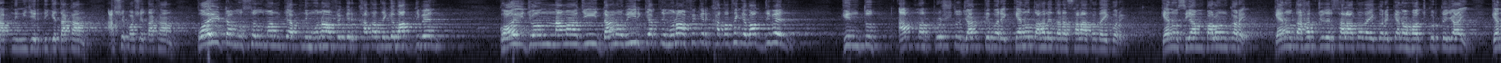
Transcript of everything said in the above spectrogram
আপনি নিজের দিকে তাকান, আশেপাশে তাকান, কয়টা মুসলমানকে আপনি মোনাফেকের খাতা থেকে বাদ দিবেন? কয়জন নামাজি দানবীরকে আপনি মুনাফিকের খাতা থেকে বাদ দিবেন? কিন্তু আপনার প্রশ্ন জাগতে পারে, কেন তাহলে তারা সালাত আদায় করে? কেন সিয়াম পালন করে? কেন তাহাজ্জুদের সালাত আদায় করে? কেন হজ করতে যায়? কেন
